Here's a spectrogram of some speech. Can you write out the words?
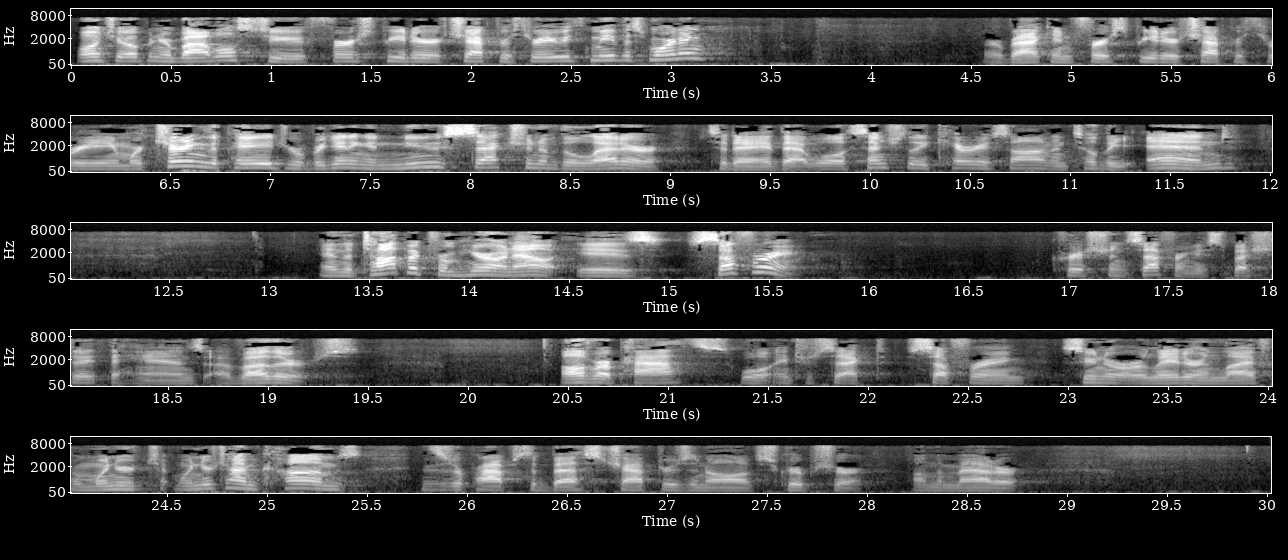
Why don't you open your Bibles to 1 Peter chapter 3 with me this morning? We're back in 1 Peter chapter 3 and we're turning the page. We're beginning a new section of the letter today that will essentially carry us on until the end. And the topic from here on out is suffering. Christian suffering, especially at the hands of others. All of our paths will intersect suffering sooner or later in life. And when your, t- when your time comes, these are perhaps the best chapters in all of Scripture on the matter.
